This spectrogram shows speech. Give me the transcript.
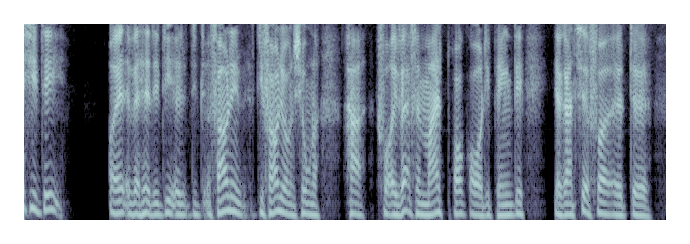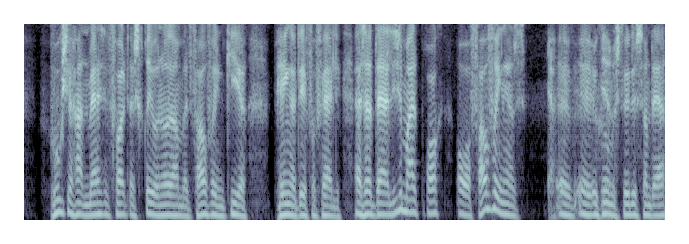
SID og øh, hvad hedder det, de, de, faglige, de faglige organisationer har, får i hvert fald meget brok over de penge. Det, jeg garanterer for, at øh, Huset har en masse folk, der skriver noget om, at fagforeningen giver penge, og det er forfærdeligt. Altså, der er lige så meget brok over fagforeningernes Ja. øh, øh, økonomisk støtte, som der er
